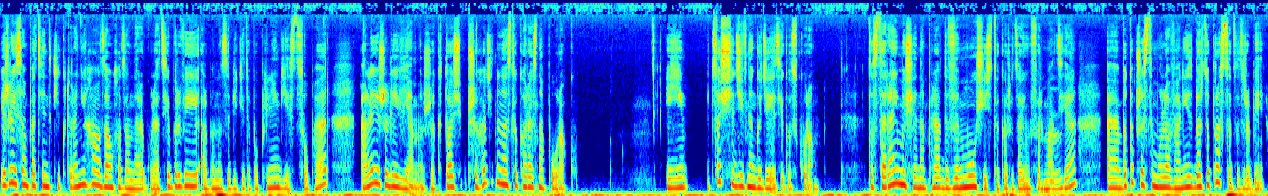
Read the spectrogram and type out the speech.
Jeżeli są pacjentki, które nie chodzą, chodzą na regulację brwi albo na zabiegi typu peelingi, jest super, ale jeżeli wiemy, że ktoś przychodzi do nas tylko raz na pół roku i coś się dziwnego dzieje z jego skórą, to starajmy się naprawdę wymusić tego rodzaju informacje, mhm. bo to przestymulowanie jest bardzo proste do zrobienia.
